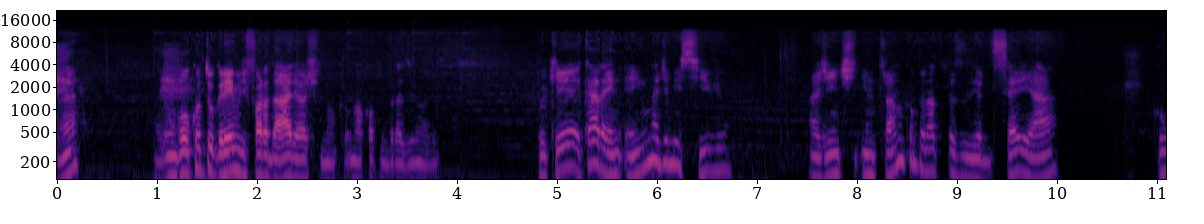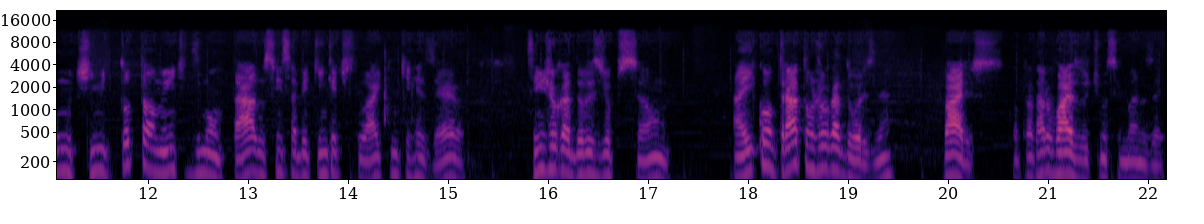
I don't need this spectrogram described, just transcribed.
né? Um gol contra o Grêmio de fora da área, eu acho, na Copa do Brasil uma vez. Porque, cara, é, é inadmissível a gente entrar no Campeonato Brasileiro de Série A com um time totalmente desmontado, sem saber quem que é titular, quem que é reserva, sem jogadores de opção. Aí contratam jogadores, né? Vários. Contrataram vários nas últimas semanas aí.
